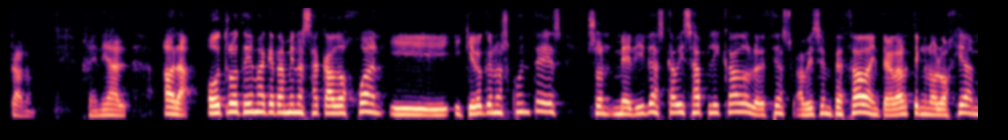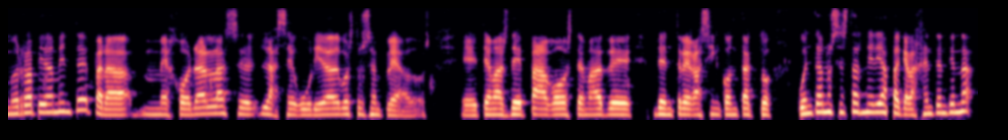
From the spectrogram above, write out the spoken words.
Claro, genial. Ahora, otro tema que también ha sacado Juan y, quiero que nos cuente es, son medidas que habéis aplicado, lo decías, habéis empezado a integrar tecnología muy rápidamente para mejorar la, seguridad de vuestros empleados. Eh, temas de pagos, temas de, entrega sin contacto. Cuéntanos estas medidas para que la gente entienda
